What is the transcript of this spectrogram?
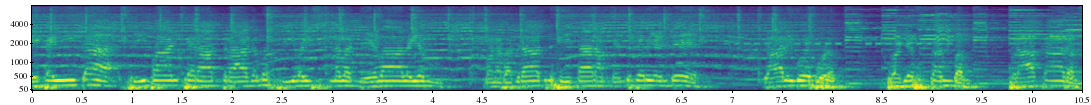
ఏకైక శ్రీపాంచరాత్రాగమ శ్రీ వైష్ణవ దేవాలయం మన భద్రాద్రి సీతారాం. ఎందుకని అంటే గాలిగోపురం ధ్వజస్తంభం ప్రాకారం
